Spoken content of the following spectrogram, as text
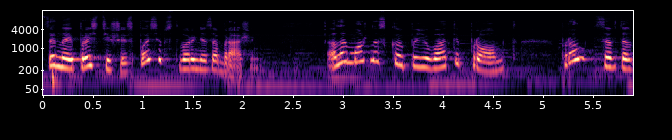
Це найпростіший спосіб створення зображень. Але можна скопіювати промпт. Промпт це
